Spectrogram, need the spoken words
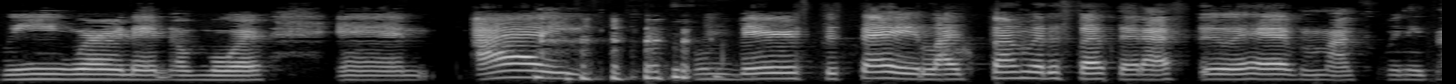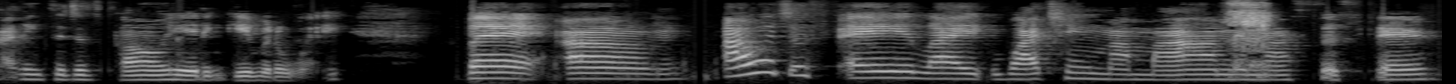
we ain't wearing it no more. And I am embarrassed to say, like some of the stuff that I still have in my 20s, I need to just go ahead and give it away. But um, I would just say like watching my mom and my sister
